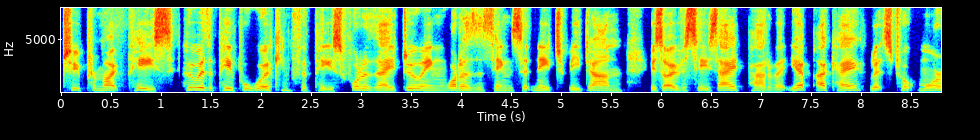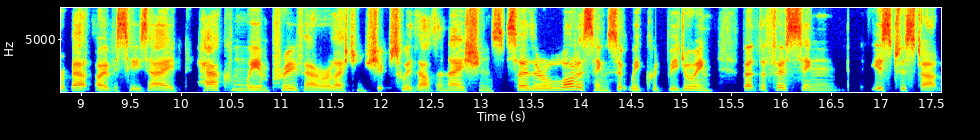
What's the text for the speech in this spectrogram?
to promote peace? Who are the people working for peace? What are they doing? What are the things that need to be done? Is overseas aid part of it? Yep. Okay. Let's talk more about overseas aid. How can we improve our relationships with other nations? So there are a lot of things that we could be doing. But the first thing is to start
